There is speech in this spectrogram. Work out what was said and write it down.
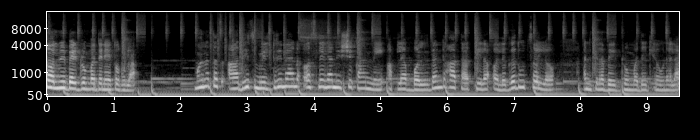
चल मी बेडरूममध्ये नेतो तुला. म्हणतच आधीच मिलिटरी मॅन असलेल्या निशिकांतने आपल्या बलदंड हातात तिला अलगद उचललं आणि तिला बेडरूममध्ये घेऊन आला.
